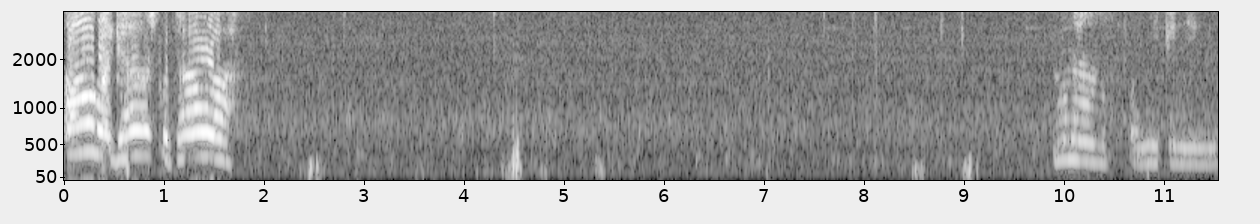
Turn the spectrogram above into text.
Oh my gosh, the power. I'm gonna awakening.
